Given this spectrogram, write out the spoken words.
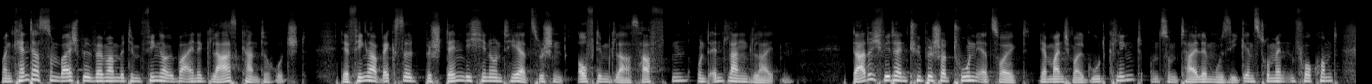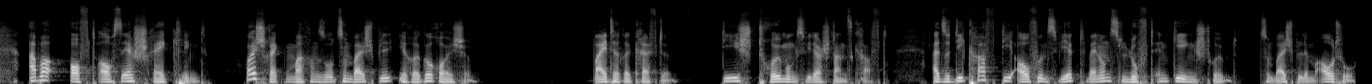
Man kennt das zum Beispiel, wenn man mit dem Finger über eine Glaskante rutscht. Der Finger wechselt beständig hin und her zwischen auf dem Glas haften und entlang gleiten. Dadurch wird ein typischer Ton erzeugt, der manchmal gut klingt und zum Teil in Musikinstrumenten vorkommt, aber oft auch sehr schräg klingt. Heuschrecken machen so zum Beispiel ihre Geräusche. Weitere Kräfte. die Strömungswiderstandskraft. Also die Kraft, die auf uns wirkt, wenn uns Luft entgegenströmt, zum Beispiel im Auto,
